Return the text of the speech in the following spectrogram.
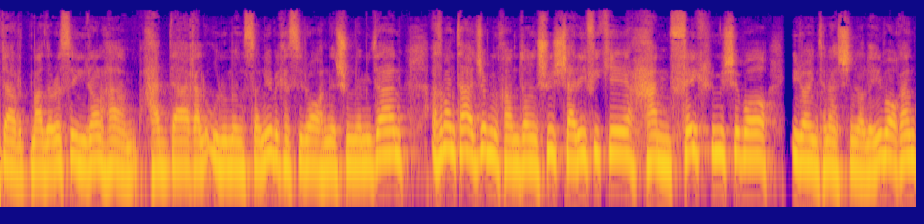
در مدارس ایران هم حداقل علوم انسانی به کسی راه نشون نمیدن. اصلا من تعجب می‌کنم دانشجوی شریفی که هم فکر میشه با ایران اینترنشنال. این واقعا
